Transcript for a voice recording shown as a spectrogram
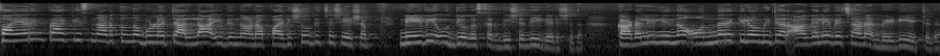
ഫയറിംഗ് പ്രാക്ടീസ് നടത്തുന്ന ബുള്ളറ്റ് അല്ല ഇതെന്നാണ് പരിശോധിച്ച ശേഷം നേവി ഉദ്യോഗസ്ഥർ വിശദീകരിച്ചത്. കടലിൽ നിന്ന് ഒന്നര കിലോമീറ്റർ അകലെ വെച്ചാണ് വെടിയേറ്റത്.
